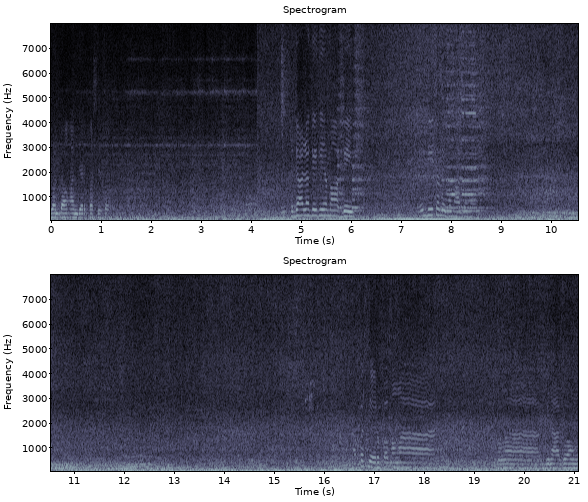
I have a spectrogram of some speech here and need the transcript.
Gandang underpass nito. Naglalagay din ng mga bench. Yung dito may gumagawa. Tapos meron pa mga mga ginagawang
